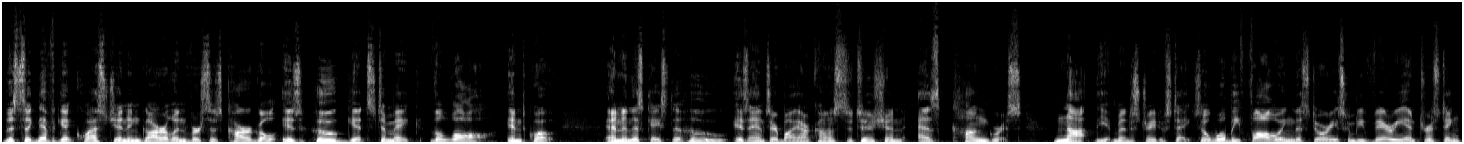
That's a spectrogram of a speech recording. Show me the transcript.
the significant question in Garland versus Cargill is who gets to make the law, end quote. And in this case, the who is answered by our Constitution as Congress, not the administrative state. So we'll be following this story. It's going to be very interesting.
